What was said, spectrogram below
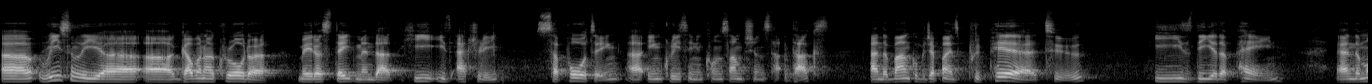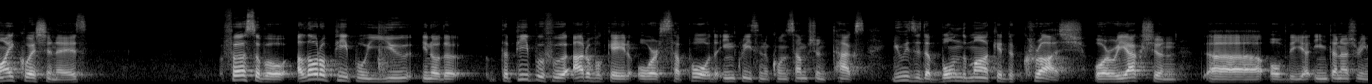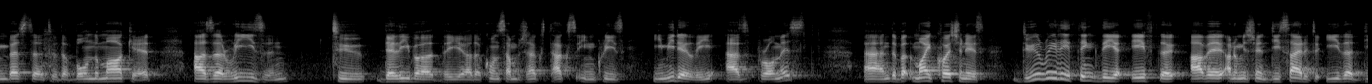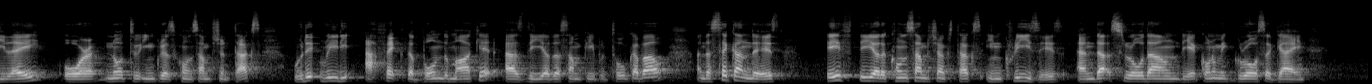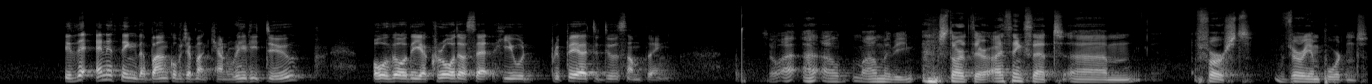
Uh, recently, uh, uh, Governor Kuroda made a statement that he is actually supporting uh, increasing consumption tax, and the Bank of Japan is prepared to ease the, the pain. And my question is, first of all, a lot of people, you, you know, the, the people who advocate or support the increase in the consumption tax use the bond market crash or reaction uh, of the international investor to the bond market as a reason to deliver the, uh, the consumption tax, increase immediately as promised. And, but my question is, do you really think the, if the Abe administration decided to either delay or not to increase consumption tax, would it really affect the bond market as the other some people talk about? And the second is, if the other consumption tax increases and that slow down the economic growth again, is there anything the Bank of Japan can really do? Although the Kuroda said he would prepare to do something. So I, I- I'll, I'll maybe start there. I think that um, first, very important,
